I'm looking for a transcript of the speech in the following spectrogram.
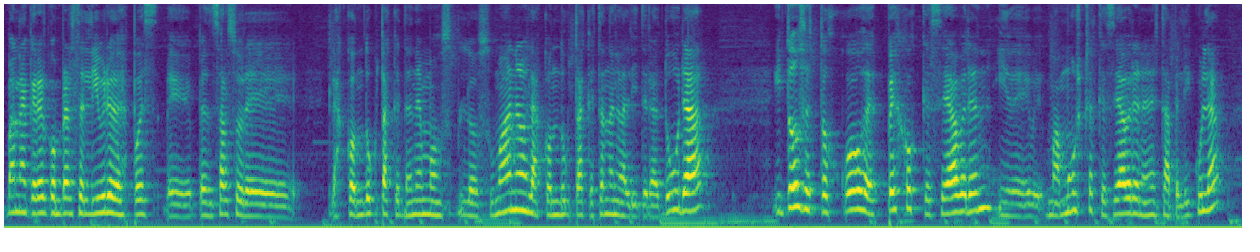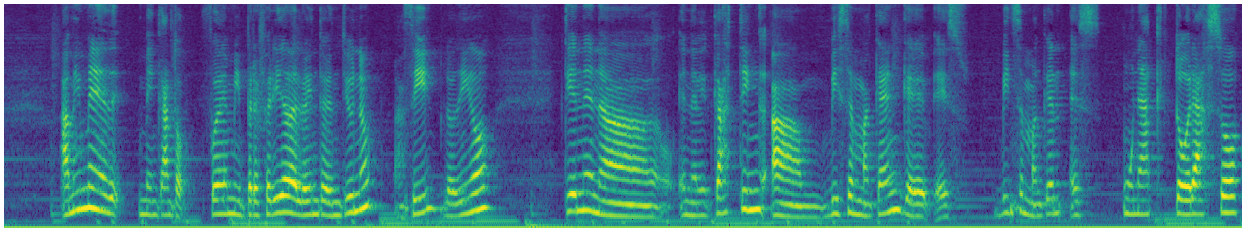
van a querer comprarse el libro y después eh, pensar sobre las conductas que tenemos los humanos, las conductas que están en la literatura y todos estos juegos de espejos que se abren y de mamushkas que se abren en esta película. A mí me, encantó, fue mi preferida del 2021, así lo digo. Tienen en el casting a Vincent McKen, que es. Vincent McKen es un actorazo.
